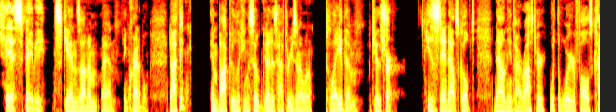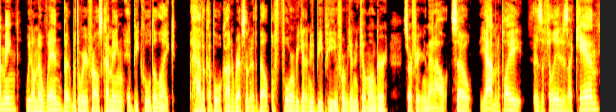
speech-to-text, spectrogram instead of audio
kiss, baby. skins on him, man, incredible. No, I think Mbaku looking so good is half the reason I want to play them because Sure. he's a standout sculpt now in the entire roster. With the Warrior Falls coming, we don't know when, but with the Warrior Falls coming, it'd be cool to like have a couple Wakanda reps under the belt before we get a new BP, before we get a new Killmonger, start figuring that out. So yeah, I'm gonna play as affiliated as I can,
